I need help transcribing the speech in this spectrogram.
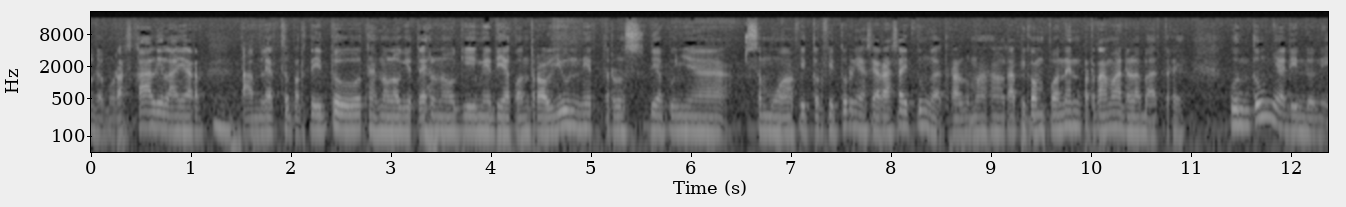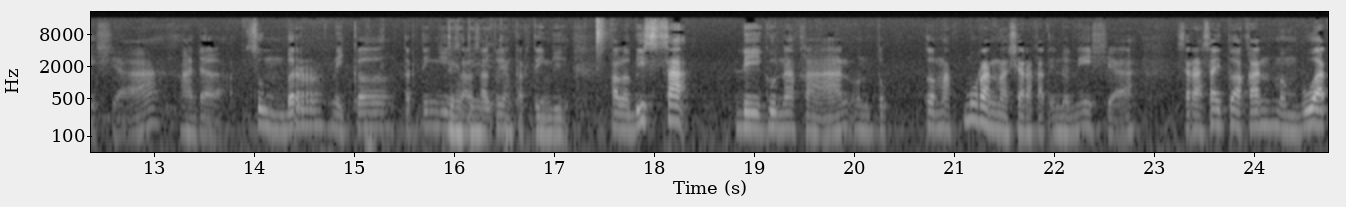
udah murah sekali layar Hmm. tablet seperti itu teknologi-teknologi media control unit terus dia punya semua fitur-fiturnya saya rasa itu nggak terlalu mahal tapi komponen pertama adalah baterai untungnya di Indonesia ada sumber nikel tertinggi salah Tertinggi. satu yang tertinggi kalau bisa digunakan untuk kemakmuran masyarakat Indonesia saya rasa itu akan membuat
